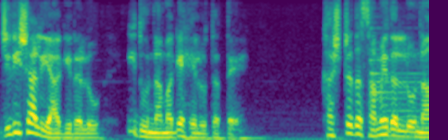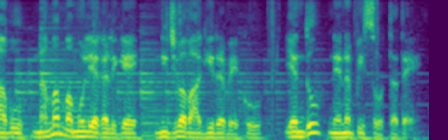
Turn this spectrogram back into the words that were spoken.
ಜಿರಿಶಾಲಿಯಾಗಿರಲು ಇದು ನಮಗೆ ಹೇಳುತ್ತದೆ. ಕಷ್ಟದ ಸಮಯದಲ್ಲೂ ನಾವು ನಮ್ಮ ಅಮೂಲ್ಯಗಳಿಗೆ ನಿಜವಾಗಿರಬೇಕು ಎಂದು ನೆನಪಿಸುತ್ತದೆ.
